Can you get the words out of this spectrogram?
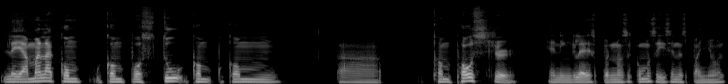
le llaman la compostu, ah, composter en inglés, pero no sé cómo se dice en español.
